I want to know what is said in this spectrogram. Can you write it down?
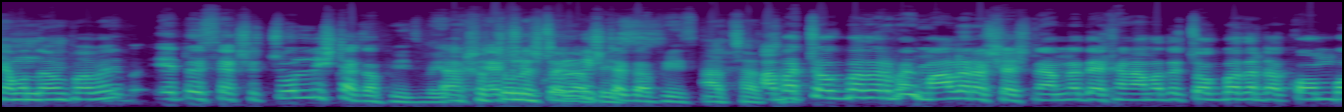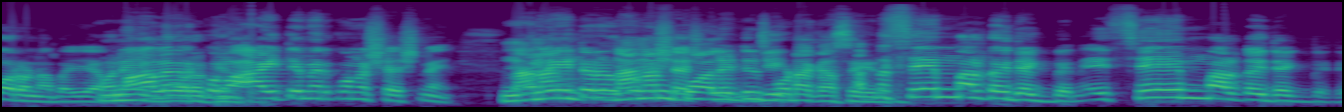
কেমন দামে পাবে? এটা হচ্ছে একশো চল্লিশ টাকা পিস ভাই। 140 টাকা 140 টাকা পিস আচ্ছা, আচ্ছা। আবার চকবাজার ভাই মালেরও শেষ নেই। আপনি দেখেন আমাদের চকবাজারটা কম বড় না ভাই মালের কোনো আইটেমের কোনো শেষ নেই। নানান- জি। product আছে সেম মালটাই দেখবেন। এই সেম মালটাই দেখবেন।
